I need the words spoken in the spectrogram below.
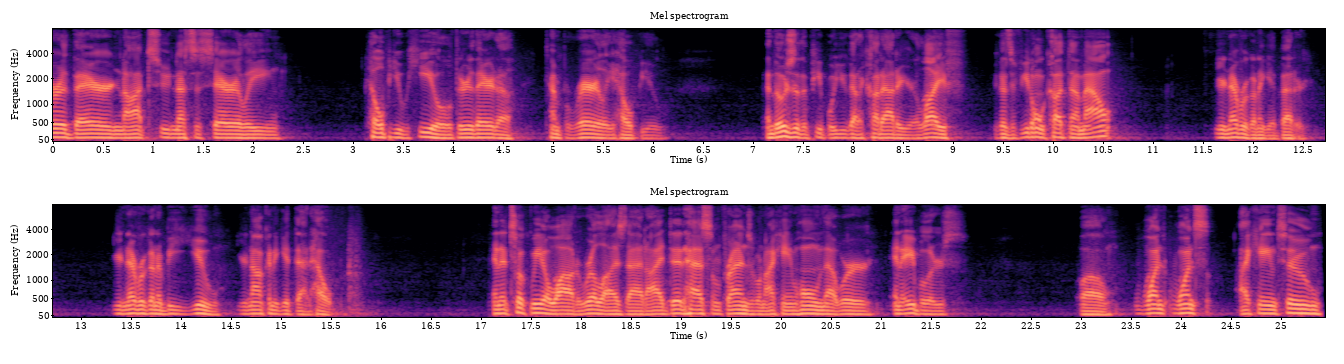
they're there not to necessarily help you heal. They're there to temporarily help you. And those are the people you got to cut out of your life because if you don't cut them out, you're never going to get better. You're never going to be you. You're not going to get that help. And it took me a while to realize that. I did have some friends when I came home that were enablers. Well, one, once I came to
